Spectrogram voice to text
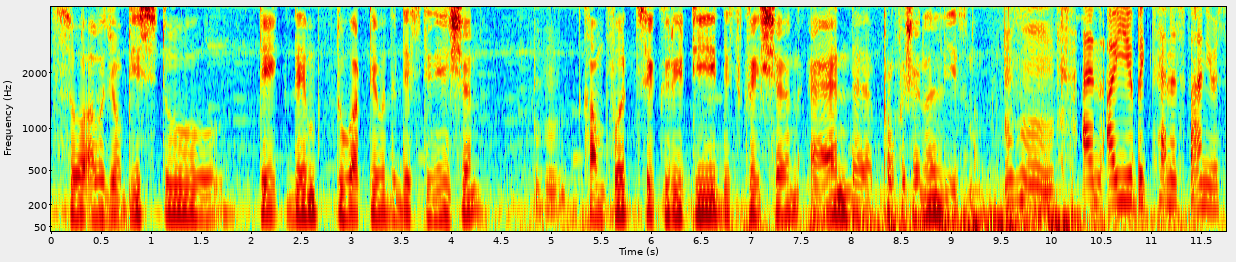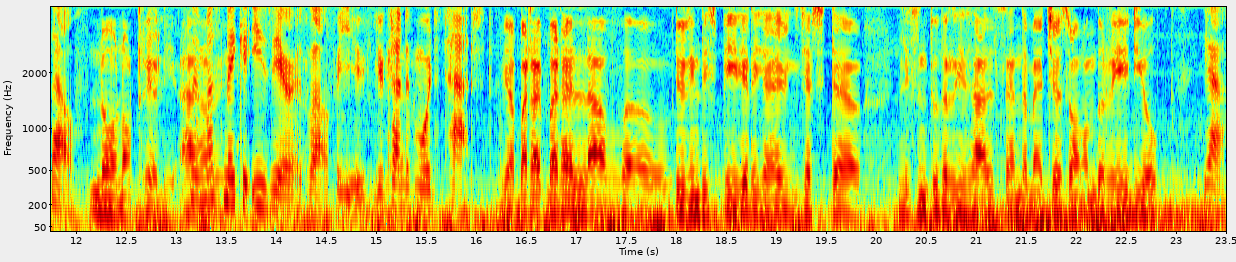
So our job is to take them to whatever the destination. Mm-hmm. Comfort, security, discretion, and uh, professionalism. and are you a big tennis fan yourself? No, not really. So it must make it easier as well for you. You're kind of more detached. Yeah, but I but I love uh, during this period. I just uh, listen to the results and the matches on, on the radio Yeah.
